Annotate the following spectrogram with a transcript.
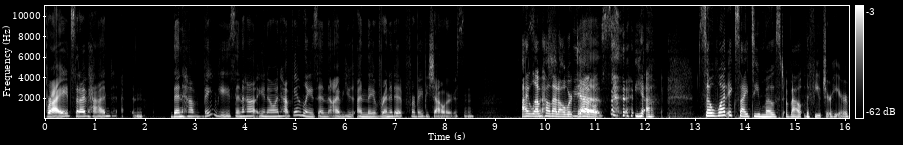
brides that I've had then have babies and have you know and have families and I've used and they've rented it for baby showers and I love how that all worked out. Yeah. So, what excites you most about the future here?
